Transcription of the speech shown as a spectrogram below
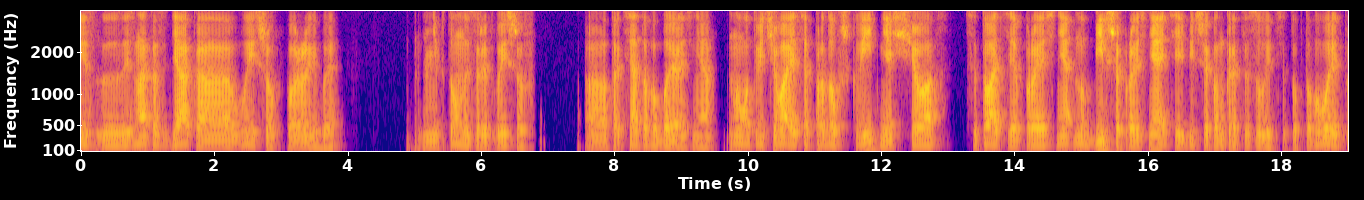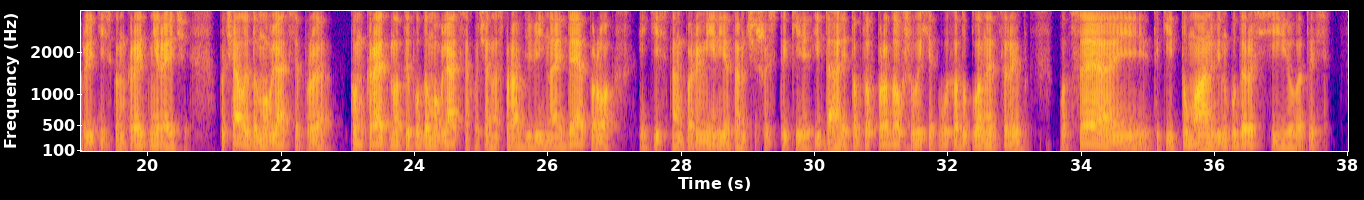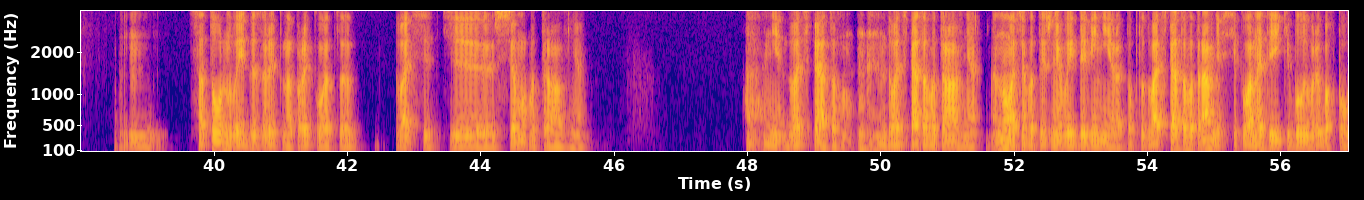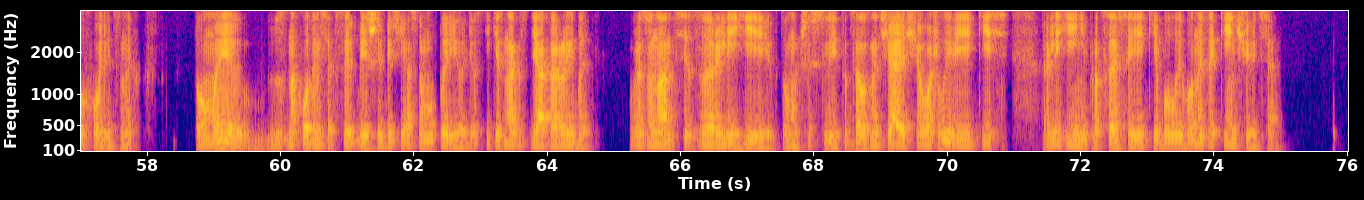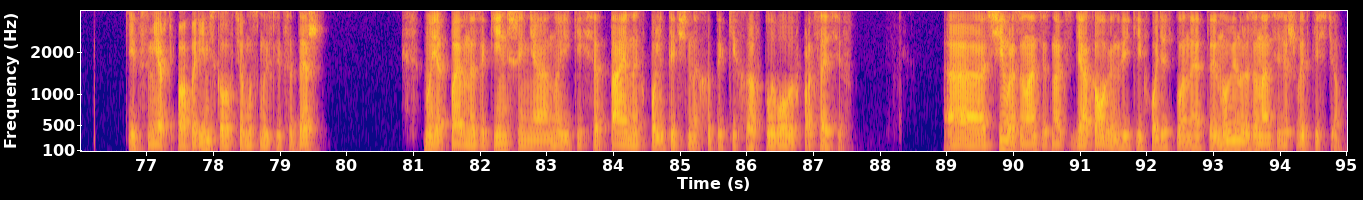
із, із знака Зодіака вийшов риби. Нептун із риб вийшов е, 30 березня. Ну, от відчувається впродовж квітня, що ситуація проясня... ну, більше проясняється і більше конкретизується. Тобто говорять про якісь конкретні речі. Почали домовлятися про конкретно, типу, домовлятися, хоча насправді війна йде про якісь там перемір'я там, чи щось таке. І далі, тобто, впродовж виходу планет з риб. Оце і такий туман, він буде розсіюватись. Сатурн вийде з риб, наприклад, 27 травня. Ні, 25-го. 25 травня. Ну, а цього тижня вийде Венера. Тобто 25 травня всі планети, які були в рибах, повиходять з них. То ми знаходимося все в більш і більш ясному періоді. Оскільки знак зодіака риби в резонансі з релігією, в тому числі, то це означає, що важливі якісь релігійні процеси, які були, вони закінчуються. І смерть Папи Римського в цьому смислі це теж ну, як певне закінчення ну, якихось тайних політичних таких е, впливових процесів. Е, З чим в резонансі знак Зодіака Овін, в який входять планети? Ну, він в резонансі зі швидкістю.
